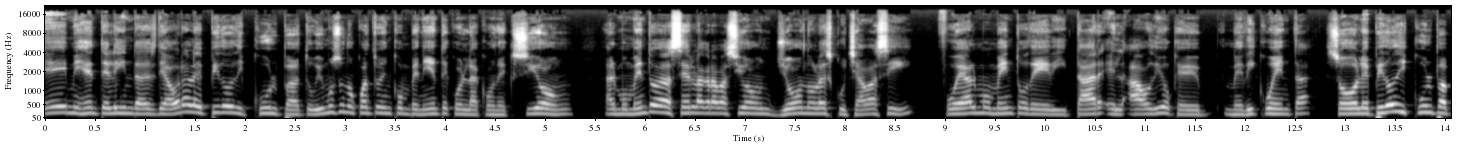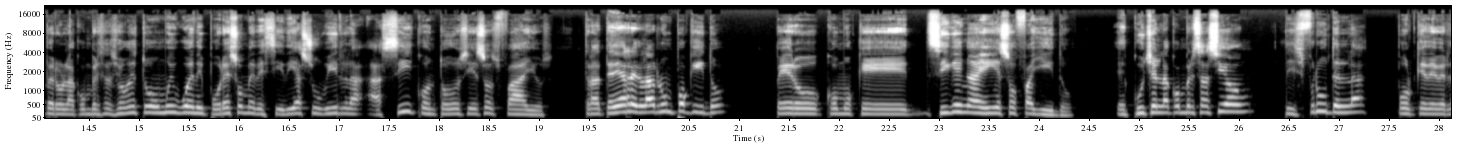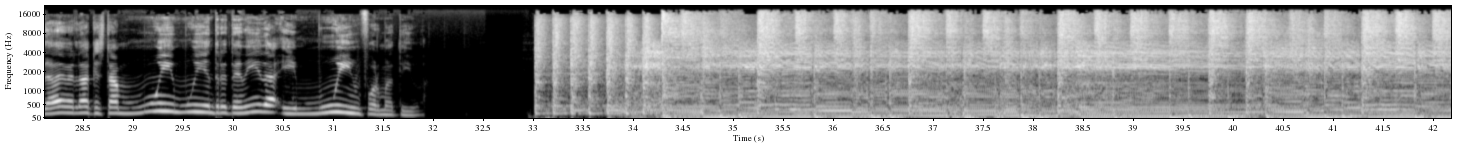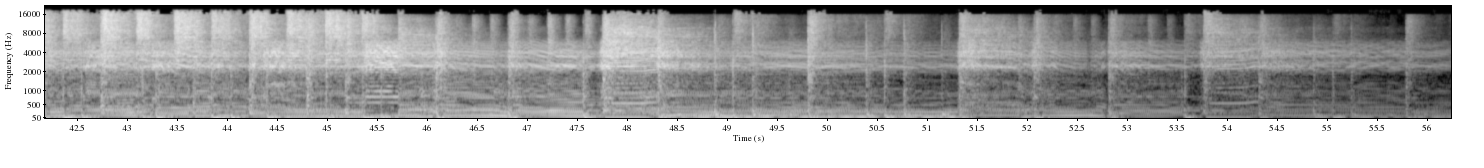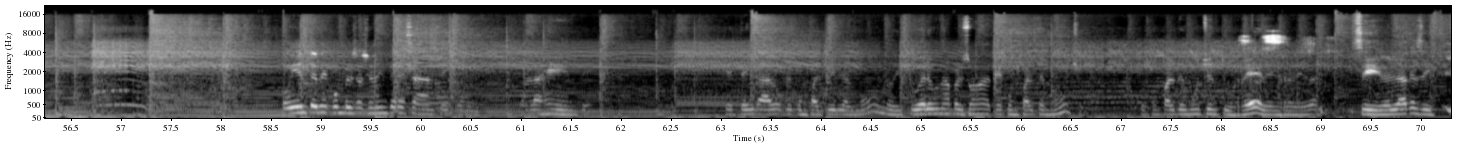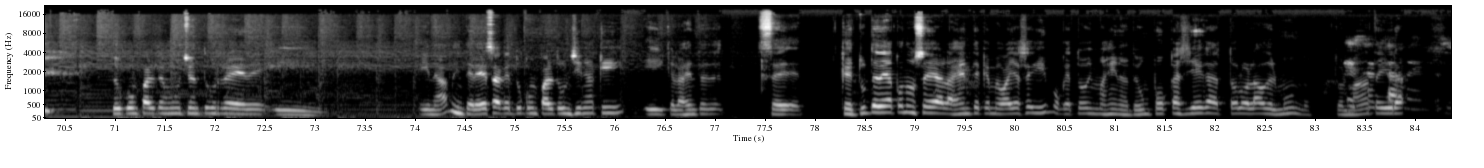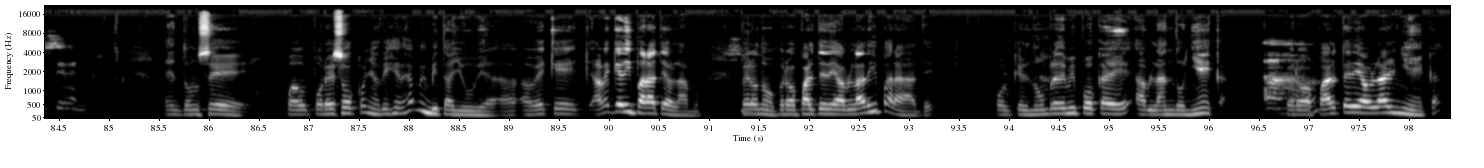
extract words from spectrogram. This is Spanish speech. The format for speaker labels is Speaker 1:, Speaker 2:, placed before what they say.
Speaker 1: Hey, mi gente linda, desde ahora le pido disculpas. Tuvimos unos cuantos inconvenientes con la conexión. Al momento de hacer la grabación, yo no la escuchaba así. Fue al momento de editar el audio que me di cuenta. Solo le pido disculpas, pero la conversación estuvo muy buena y por eso me decidí a subirla así con todos esos fallos. Traté de arreglarlo un poquito, pero como que siguen ahí esos fallitos. Escuchen la conversación, disfrútenla porque de verdad, de verdad que está muy, muy entretenida y muy informativa. Tener conversación interesante con, la gente que tenga algo que compartirle al mundo. Y tú eres una persona que comparte mucho. Tú compartes mucho en tus redes, en realidad. Sí, ¿verdad que sí? Tú compartes mucho en tus redes y, y nada, me interesa que tú compartas un ching aquí y que la gente se, que tú te dé a conocer a la gente que me vaya a seguir, porque esto, imagínate, un podcast llega a todos los lados del mundo. Tu hermana te dirá. Eso sí es verdad. Entonces, por, eso, coño, dije, déjame invitar a Lluvia a, ver qué, a ver qué disparate hablamos. Pero no, pero aparte de hablar disparate, porque el nombre de mi poca es Hablando ñeca. Pero aparte de hablar ñeca,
